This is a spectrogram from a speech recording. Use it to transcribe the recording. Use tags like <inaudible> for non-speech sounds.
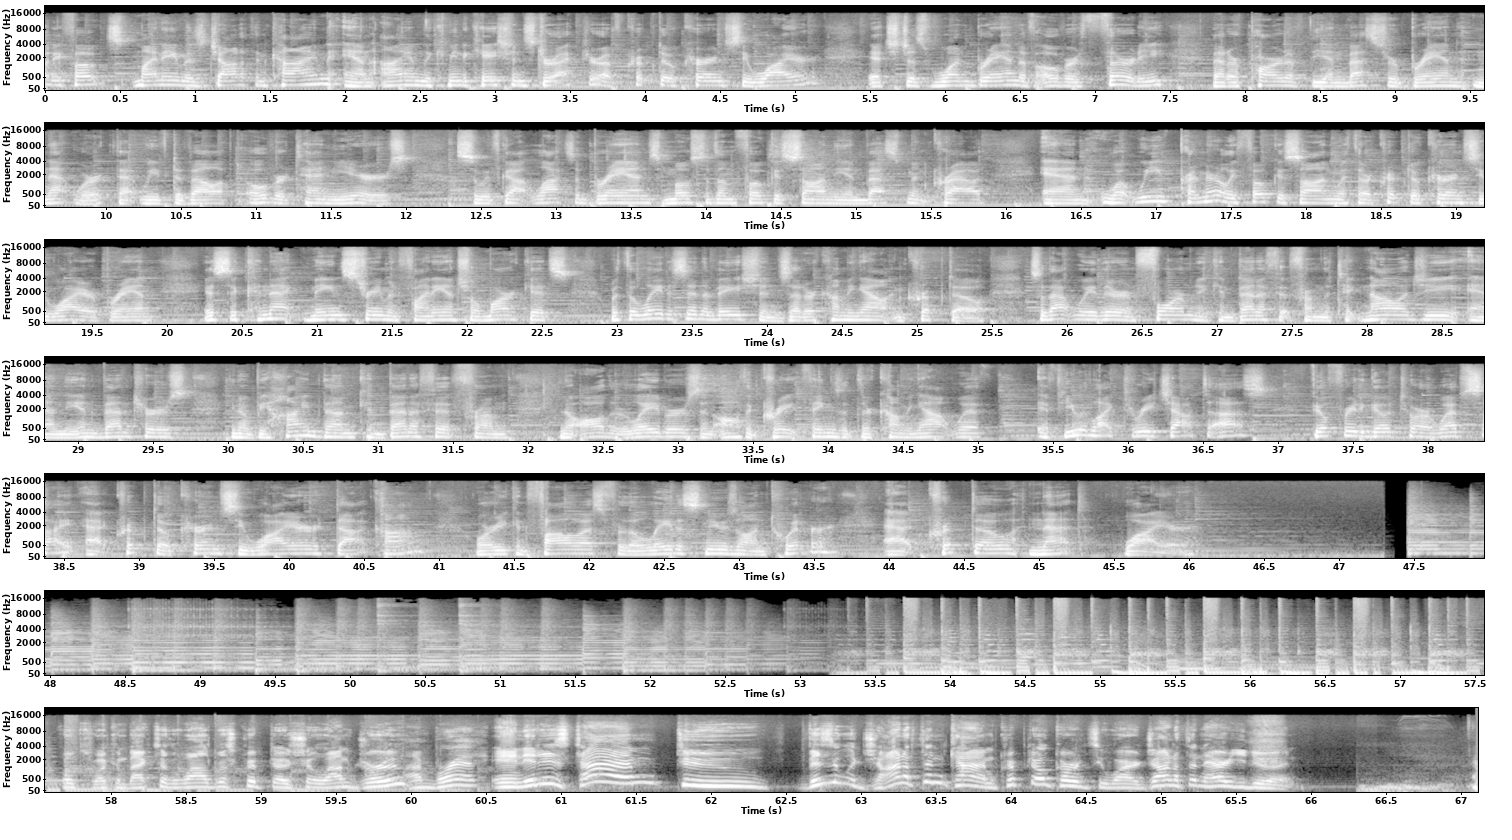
Howdy, folks. My name is Jonathan Keim, and I am the Communications Director of Cryptocurrency Wire. It's just one brand of over 30 that are part of the Investor Brand Network that we've developed over 10 years. So we've got lots of brands, most of them focused on the investment crowd. And what we primarily focus on with our Cryptocurrency Wire brand is to connect mainstream and financial markets with the latest innovations that are coming out in crypto. So that way they're informed and can benefit from the technology and the inventors, you know, behind them can benefit from, you know, all their labors and all the great things that they're coming out with. If you would like to reach out to us, feel free to go to our website at cryptocurrencywire.com or you can follow us for the latest news on Twitter at CryptoNetWire. Folks, welcome back to the Wild West Crypto Show. I'm Drew. I'm Brent. And it is time to visit with Jonathan Keim, Cryptocurrency Wire. Jonathan, how are you doing?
